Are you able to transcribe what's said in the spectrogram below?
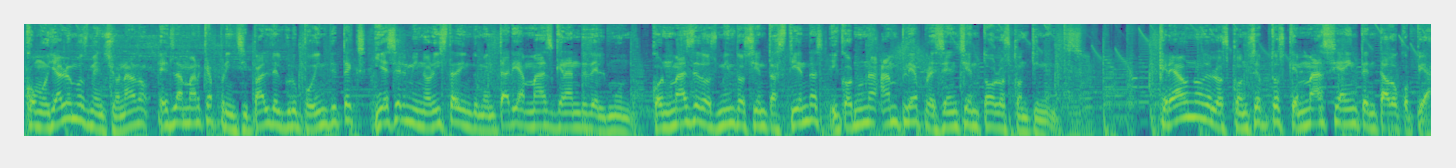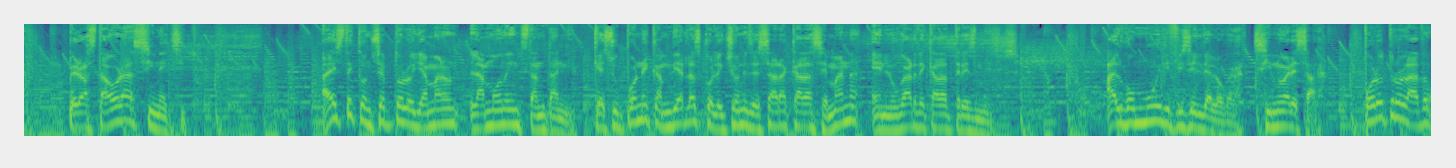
Como ya lo hemos mencionado, es la marca principal del grupo Inditex y es el minorista de indumentaria más grande del mundo, con más de 2.200 tiendas y con una amplia presencia en todos los continentes. Crea uno de los conceptos que más se ha intentado copiar, pero hasta ahora sin éxito. A este concepto lo llamaron la moda instantánea, que supone cambiar las colecciones de Sara cada semana en lugar de cada tres meses. Algo muy difícil de lograr, si no eres Sara. Por otro lado,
